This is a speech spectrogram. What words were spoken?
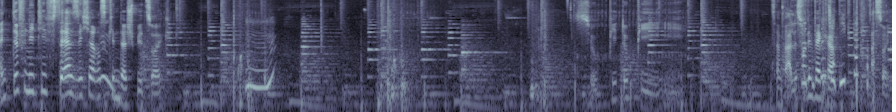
Ein definitiv sehr sicheres Kinderspielzeug. Alles für den Wecker. Achso, ja.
